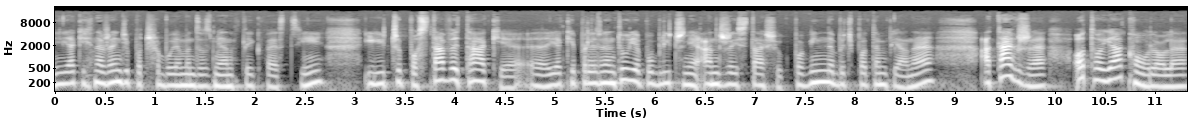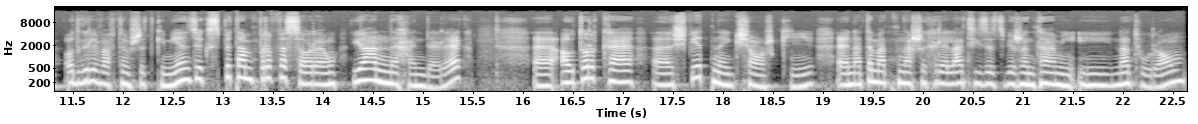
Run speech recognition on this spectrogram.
jakich narzędzi potrzebujemy do zmian w tej kwestii i czy postawy takie, e, jakie prezentuje publicznie Andrzej Stasiuk, powinny być potępiane, a także o to, jaką rolę odgrywa w tym wszystkim język, spytam profesorę Joannę Handerek, E, autorkę e, świetnej książki e, na temat naszych relacji ze zwierzętami i naturą.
